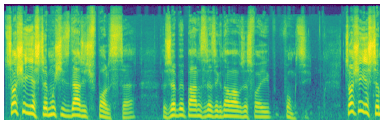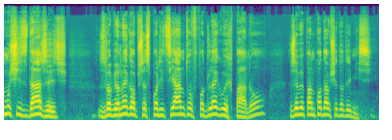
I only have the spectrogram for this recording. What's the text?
co się jeszcze musi zdarzyć w Polsce, żeby pan zrezygnował ze swojej funkcji? Co się jeszcze musi zdarzyć zrobionego przez policjantów podległych panu, żeby pan podał się do dymisji.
